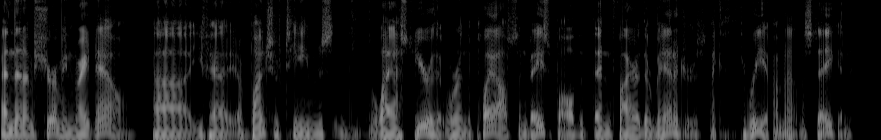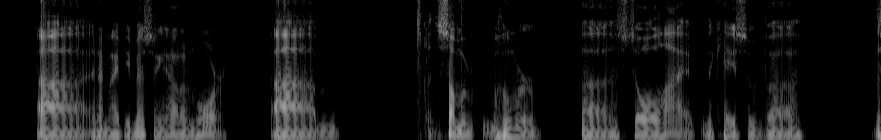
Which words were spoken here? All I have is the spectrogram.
and then I'm sure. I mean, right now, uh, you've had a bunch of teams the last year that were in the playoffs in baseball that then fired their managers, like three, if I'm not mistaken, uh, and I might be missing out on more. Um, some of whom are uh, still alive. In the case of uh, the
